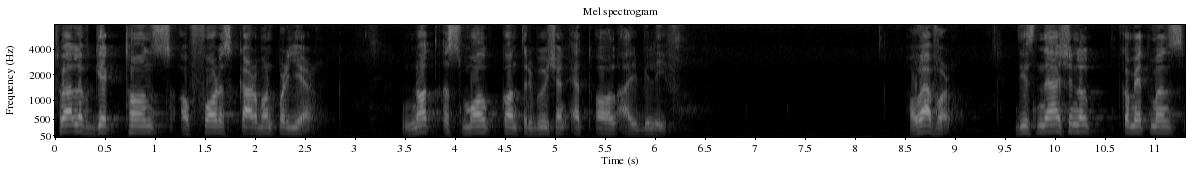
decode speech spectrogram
12 gigatons of forest carbon per year. Not a small contribution at all, I believe. However, these national commitments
